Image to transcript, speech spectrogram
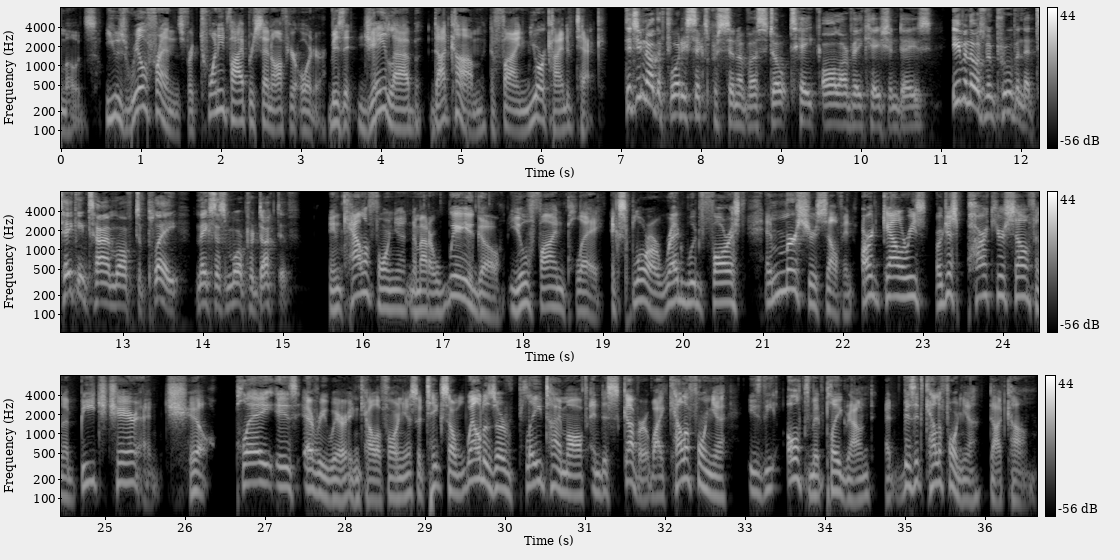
modes. Use Real Friends for 25% off your order. Visit jlab.com to find your kind of tech. Did you know that 46% of us don't take all our vacation days? Even though it's been proven that taking time off to play makes us more productive. In California, no matter where you go, you'll find play. Explore a redwood forest, immerse yourself in art galleries, or just park yourself in a beach chair and chill. Play is everywhere in California, so take some well deserved playtime off and discover why California is the ultimate playground at visitcalifornia.com.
